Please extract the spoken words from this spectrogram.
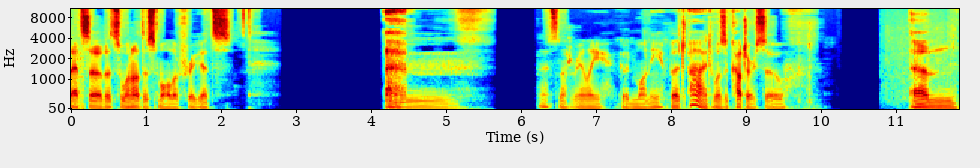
That's a, that's one of the smaller frigates. Um, that's not really good money, but ah, it was a cutter, so. Um,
